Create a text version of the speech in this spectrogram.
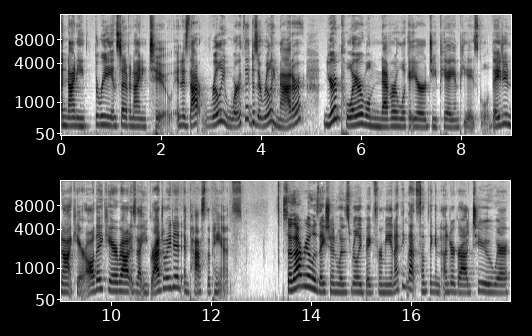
a 93 instead of a 92. And is that really worth it? Does it really matter? Your employer will never look at your GPA in PA school. They do not care. All they care about is that you graduated and passed the PANCE. So that realization was really big for me. And I think that's something in undergrad too, where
